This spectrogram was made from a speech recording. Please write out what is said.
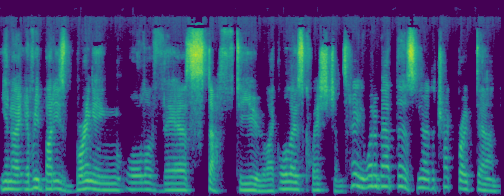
you know everybody's bringing all of their stuff to you like all those questions. Hey what about this? You know the truck broke down.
